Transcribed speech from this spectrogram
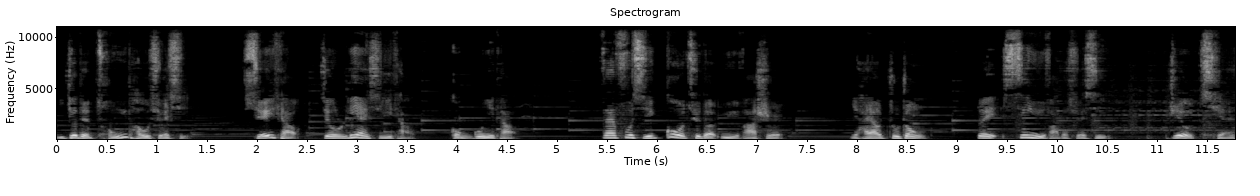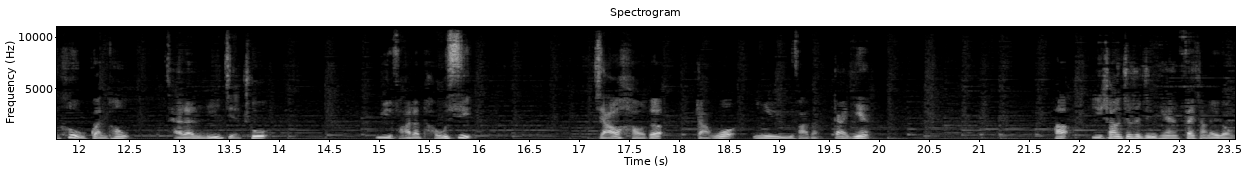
你就得从头学起，学一条就练习一条，巩固一条。在复习过去的语法时，你还要注重对新语法的学习。只有前后贯通，才能理解出语法的头绪，较好的。掌握英语语法的概念。好，以上就是今天分享内容。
